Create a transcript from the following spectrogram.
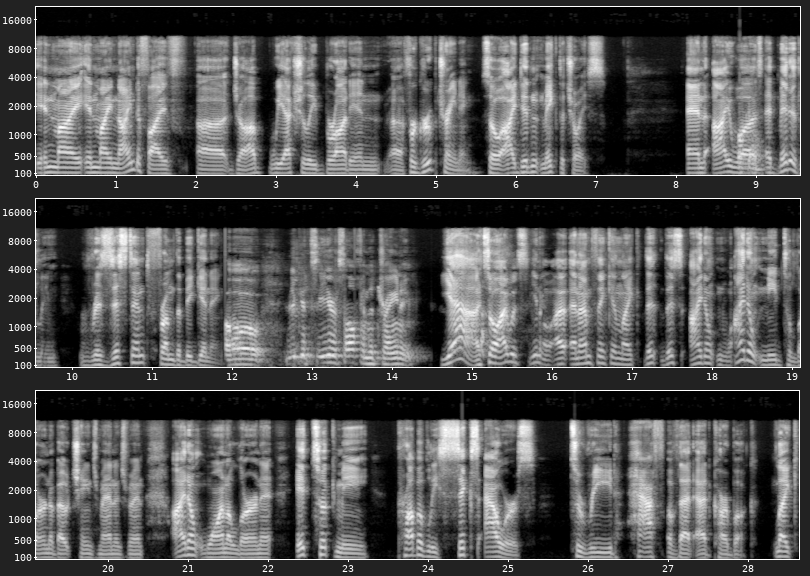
In my in my nine to five uh, job, we actually brought in uh, for group training. So I didn't make the choice, and I was okay. admittedly resistant from the beginning. Oh, you could see yourself in the training. Yeah, so I was, you know, I, and I'm thinking like this, this. I don't, I don't need to learn about change management. I don't want to learn it. It took me probably six hours to read half of that ADKAR book. Like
